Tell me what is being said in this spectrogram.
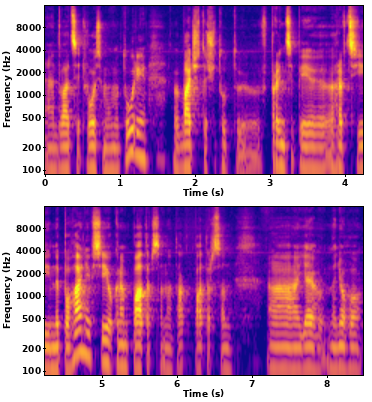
28-му е, турі. Ви бачите, що тут, е, в принципі, гравці непогані всі, окрім Патерсона. Так, Патерсон, е, я на нього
